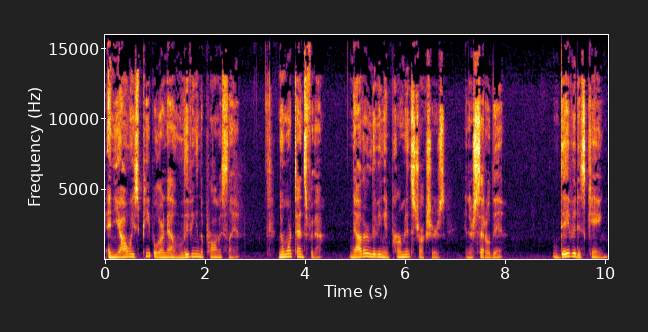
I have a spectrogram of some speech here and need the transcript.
and Yahweh's people are now living in the promised land. No more tents for them. Now they're living in permanent structures and they're settled in. David is king,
